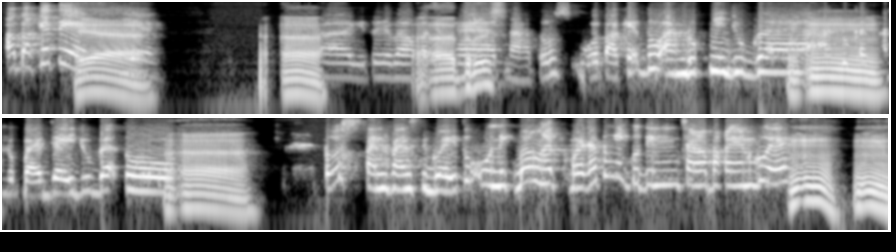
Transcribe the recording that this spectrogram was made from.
Ah bucket ya? Iya. Heeh. Ah, gitu ya bang, Uh, hat. terus? Nah terus gue pakai tuh anduknya juga, Mm-mm. anduk anduk bajai juga tuh. Heeh. Terus fans-fans gue itu unik banget. Mereka tuh ngikutin cara pakaian gue. Mm-mm, mm-mm.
